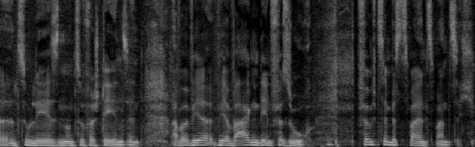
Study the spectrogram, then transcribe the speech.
äh, zu lesen und zu verstehen sind. Aber wir, wir wagen den Versuch. 15 bis 22.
